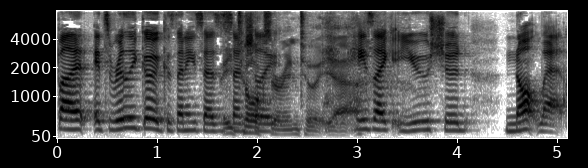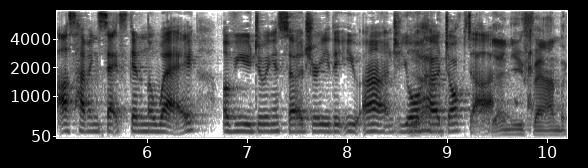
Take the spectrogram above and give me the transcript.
But it's really good because then he says He essentially, talks her into it, yeah. he's like, you should not let us having sex get in the way of you doing a surgery that you earned. You're Yeah. her doctor. Yeah, and you found the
